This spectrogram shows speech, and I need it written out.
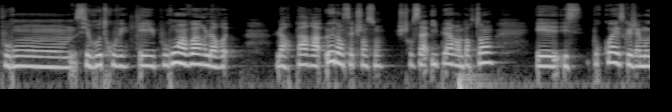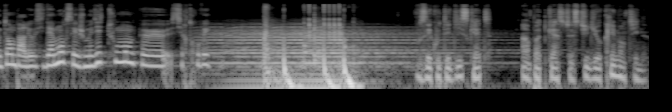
pourront s'y retrouver et ils pourront avoir leur leur part à eux dans cette chanson. Je trouve ça hyper important. Et, et pourquoi est-ce que j'aime autant parler aussi d'amour C'est que je me dis tout le monde peut s'y retrouver. Vous écoutez Disquette, un podcast studio Clémentine.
